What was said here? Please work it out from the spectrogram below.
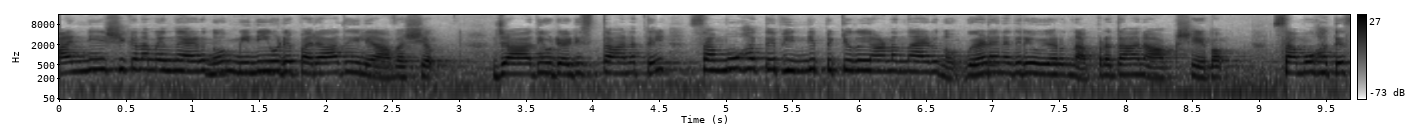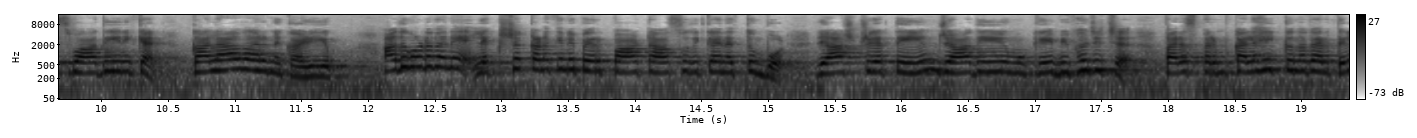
അന്വേഷിക്കണമെന്നായിരുന്നു മിനിയുടെ പരാതിയിലെ ആവശ്യം. ജാതിയുടെ അടിസ്ഥാനത്തിൽ സമൂഹത്തെ ഭിന്നിപ്പിക്കുകയാണെന്നായിരുന്നു വേടനെതിരെ ഉയർന്ന പ്രധാന ആക്ഷേപം. സമൂഹത്തെ സ്വാധീനിക്കാൻ കലാകാരന് കഴിയും. അതുകൊണ്ട് തന്നെ ലക്ഷക്കണക്കിന് പേർ പാട്ട് ആസ്വദിക്കാൻ എത്തുമ്പോൾ രാഷ്ട്രീയത്തെയും ജാതിയെയും ഒക്കെ വിഭജിച്ച് പരസ്പരം കലഹിക്കുന്ന തരത്തിൽ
